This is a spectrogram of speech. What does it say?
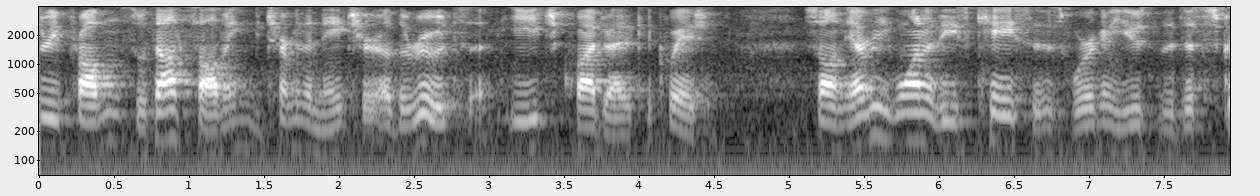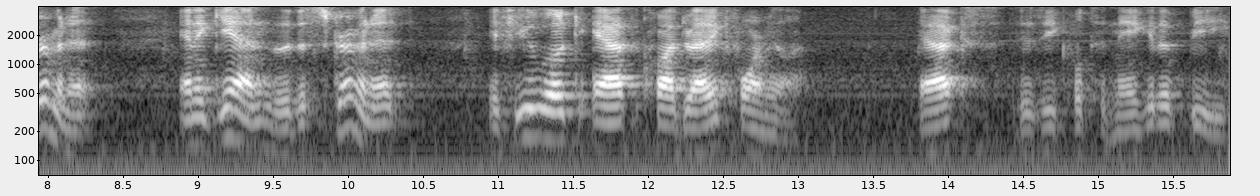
three problems without solving, determine the nature of the roots of each quadratic equation. So in every one of these cases, we're going to use the discriminant. And again, the discriminant, if you look at the quadratic formula, x is equal to negative b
